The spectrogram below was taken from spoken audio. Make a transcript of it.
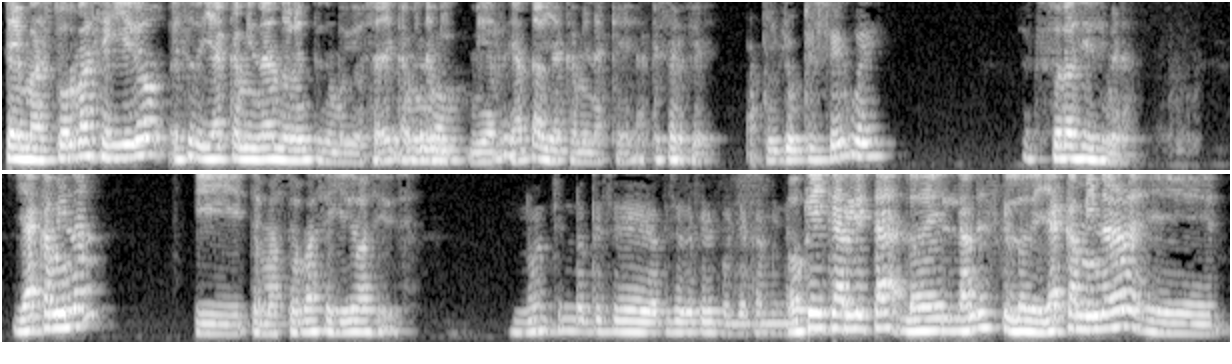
¿Te masturba seguido? Eso de ya camina no lo entiendo muy bien. O sea, ¿ya camina mi, mi riata o ya camina qué? ¿A qué se refiere? Ah, pues yo qué sé, güey. Es que solo así dice, mira. ¿Ya camina? Y te masturba seguido, así dice. No entiendo a qué se, a qué se refiere con ya camina. Ok, Carlita, lo de, antes que lo de ya camina, eh,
